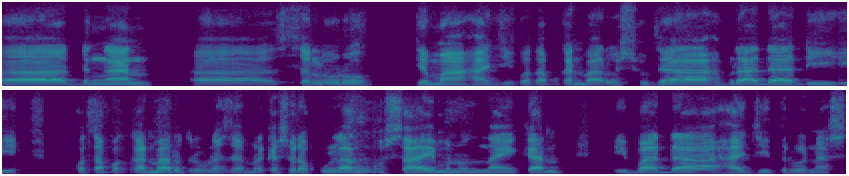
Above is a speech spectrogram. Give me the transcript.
uh, dengan uh, seluruh jemaah haji Kota Pekanbaru sudah berada di Kota Pekanbaru Tribunas dan mereka sudah pulang usai menunaikan ibadah haji Tribunas.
